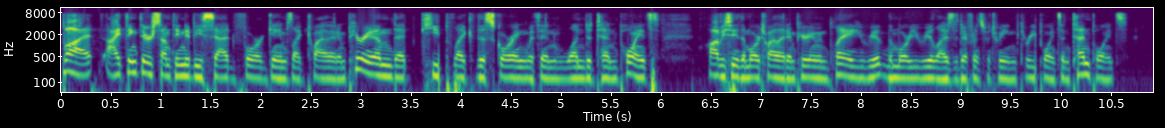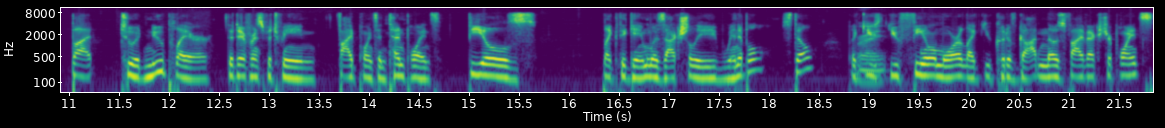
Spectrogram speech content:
But I think there's something to be said for games like Twilight Imperium that keep like the scoring within one to 10 points obviously the more Twilight Imperium you play, you re- the more you realize the difference between three points and ten points. But to a new player, the difference between five points and ten points feels like the game was actually winnable still. Like you, you feel more like you could have gotten those five extra points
